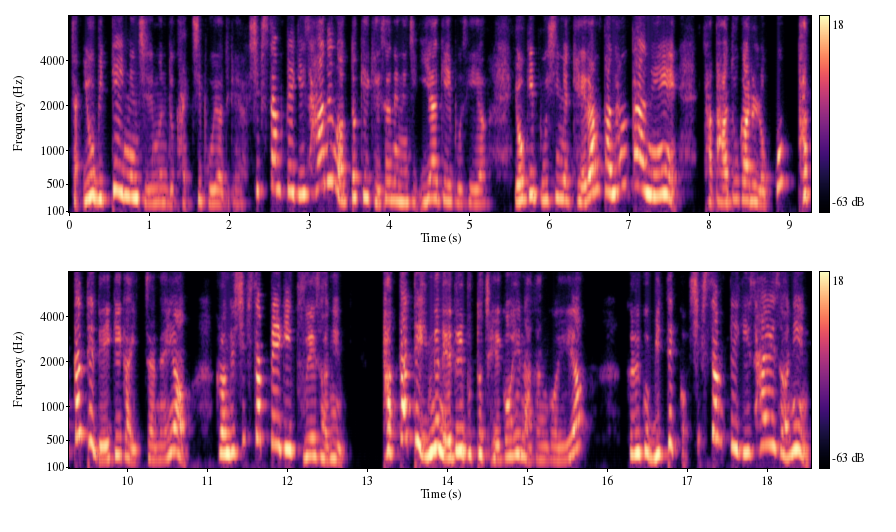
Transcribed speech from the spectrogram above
자, 요 밑에 있는 질문도 같이 보여드려요. 13 빼기 4는 어떻게 계산했는지 이야기해 보세요. 여기 보시면 계란판 한 판에 다 바둑알을 넣고 바깥에 4개가 있잖아요. 그런데 14 빼기 9에서는 바깥에 있는 애들부터 제거해 나간 거예요. 그리고 밑에 거 13 빼기 4에서는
